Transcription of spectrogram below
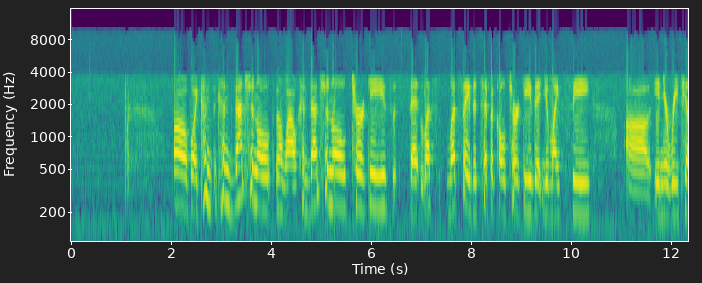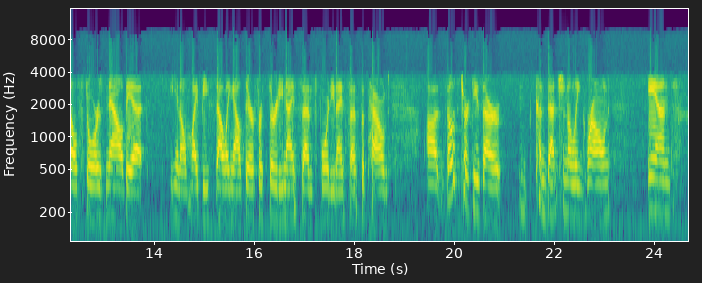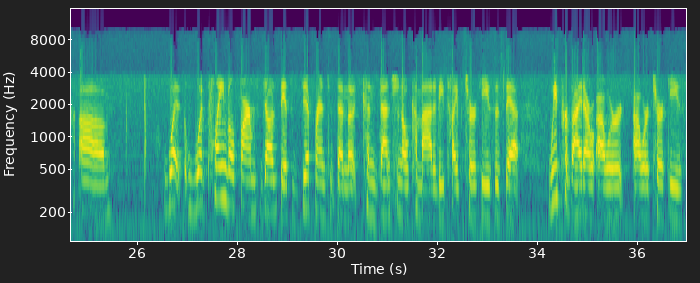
Oh boy, Con- conventional. Oh, wow, conventional turkeys. That let's let's say the typical turkey that you might see uh, in your retail stores now that you know might be selling out there for thirty nine cents, forty nine cents a pound. Uh, those turkeys are conventionally grown, and um, what what Plainville Farms does that's different than the conventional commodity type turkeys is that we provide our our our turkeys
